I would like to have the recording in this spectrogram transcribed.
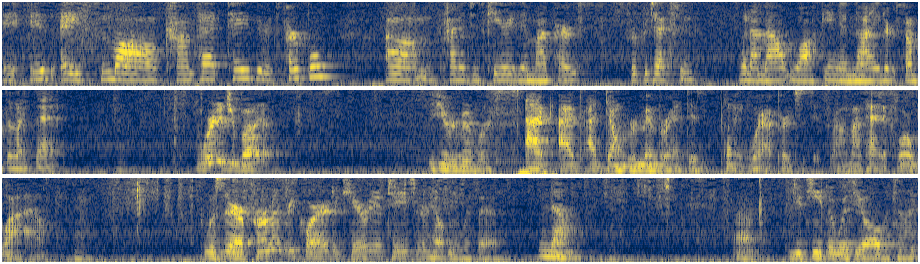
It is a small compact taser. It's purple. Um, kind of just carry it in my purse for protection when I'm out walking at night or something like that. Where did you buy it? If you remember. I, I, I don't remember at this point where I purchased it from. I've had it for a while. Was there a permit required to carry a taser? Help me with that. No, Um, do you keep it with you all the time?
